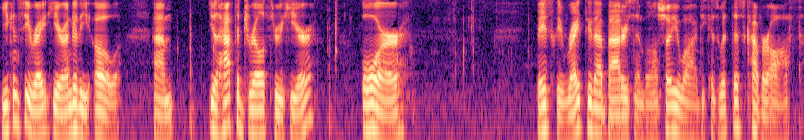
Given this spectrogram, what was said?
you can see right here under the O, um, you'll have to drill through here or basically right through that battery symbol. And I'll show you why, because with this cover off,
